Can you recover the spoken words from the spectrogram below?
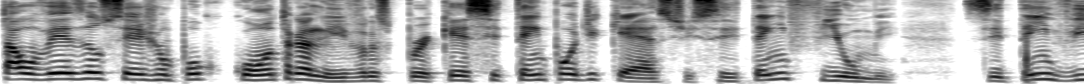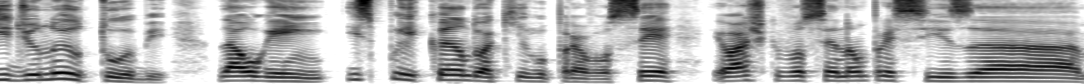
Talvez eu seja um pouco contra livros, porque se tem podcast, se tem filme, se tem vídeo no YouTube de alguém explicando aquilo para você, eu acho que você não precisa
